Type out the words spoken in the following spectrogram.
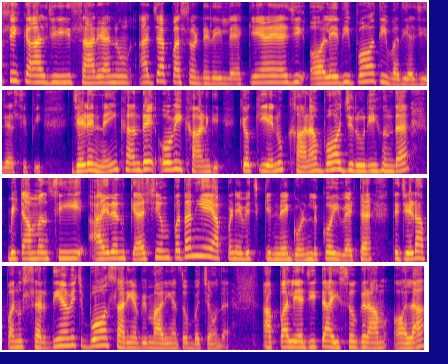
ਸ਼੍ਰੀ ਅਕਾਲ ਜੀ ਸਾਰਿਆਂ ਨੂੰ। ਅੱਜ ਆਪਾਂ ਤੁਹਾਡੇ ਲਈ ਲੈ ਕੇ ਆਏ ਆ ਜੀ ਔਲੇ ਦੀ ਬਹੁਤ ਹੀ ਵਧੀਆ ਜੀ ਰੈਸਿਪੀ। ਜਿਹੜੇ ਨਹੀਂ ਖਾਂਦੇ ਉਹ ਵੀ ਖਾਣਗੇ, ਕਿਉਂਕਿ ਇਹਨੂੰ ਖਾਣਾ ਬਹੁਤ ਜ਼ਰੂਰੀ ਹੁੰਦਾ ਹੈ। ਵਿਟਾਮਿਨ ਸੀ, ਆਇਰਨ, ਕੈਲਸ਼ੀਅਮ, ਪਤਾ ਨਹੀਂ ਇਹ ਆਪਣੇ ਵਿੱਚ ਕਿੰਨੇ ਗੁਣ ਲੁਕੋਈ ਬੈਠਾ ਹੈ ਤੇ ਜਿਹੜਾ ਆਪਾਂ ਨੂੰ ਸਰਦੀਆਂ ਵਿੱਚ ਬਹੁਤ ਸਾਰੀਆਂ ਬਿਮਾਰੀਆਂ ਤੋਂ ਬਚਾਉਂਦਾ ਹੈ। ਆਪਾਂ ਲਿਆ ਜੀ 250 ਗ੍ਰਾਮ ਔਲਾ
